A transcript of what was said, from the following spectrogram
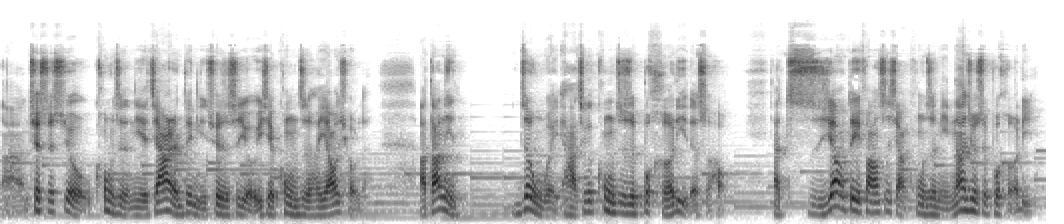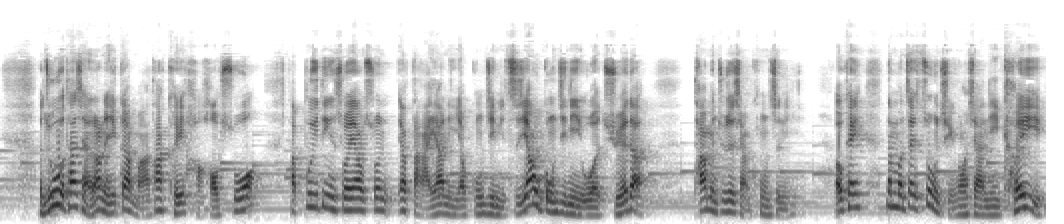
啊，确实是有控制，你的家人对你确实是有一些控制和要求的啊。当你认为啊，这个控制是不合理的时候啊，只要对方是想控制你，那就是不合理。如果他想让你去干嘛，他可以好好说，他不一定说要说要打压你，要攻击你，只要攻击你，我觉得他们就是想控制你。OK，那么在这种情况下，你可以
